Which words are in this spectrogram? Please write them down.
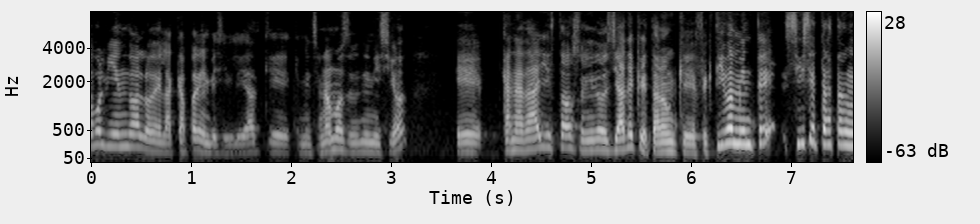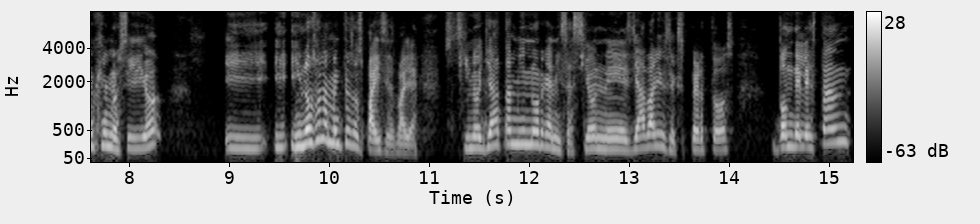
volviendo a lo de la capa de invisibilidad que, mencionamos desde un inicio, eh, Canadá y Estados Unidos ya decretaron que efectivamente sí se trata de un genocidio y, y, no solamente esos países, vaya, sino ya también organizaciones, ya varios expertos, donde le están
